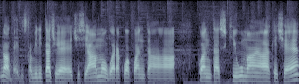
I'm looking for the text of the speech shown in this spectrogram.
no, beh, di stabilità ci siamo, guarda qua quanta, quanta schiuma che c'è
